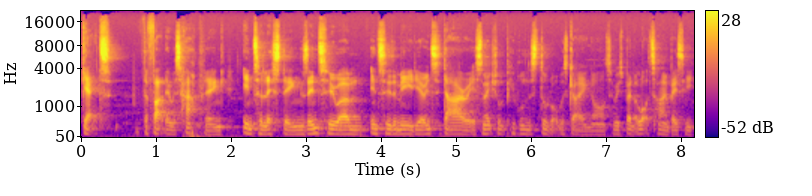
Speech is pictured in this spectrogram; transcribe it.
get the fact that it was happening into listings, into um, into the media, into diaries to make sure that people understood what was going on. So we spent a lot of time basically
